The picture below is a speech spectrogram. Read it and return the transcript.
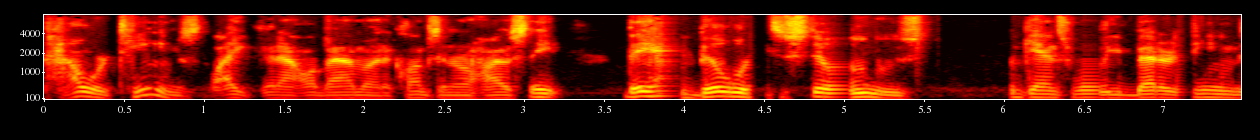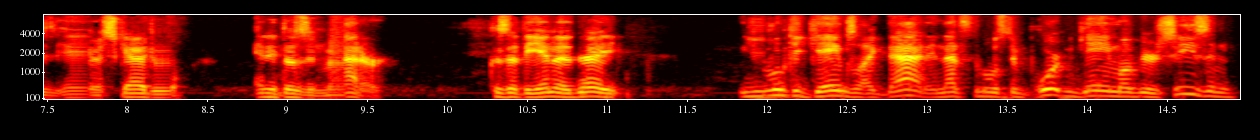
power teams like an Alabama and a Clemson and Ohio State, they have the ability to still lose against one of the better teams in their schedule, and it doesn't matter. Because at the end of the day, you look at games like that, and that's the most important game of your season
